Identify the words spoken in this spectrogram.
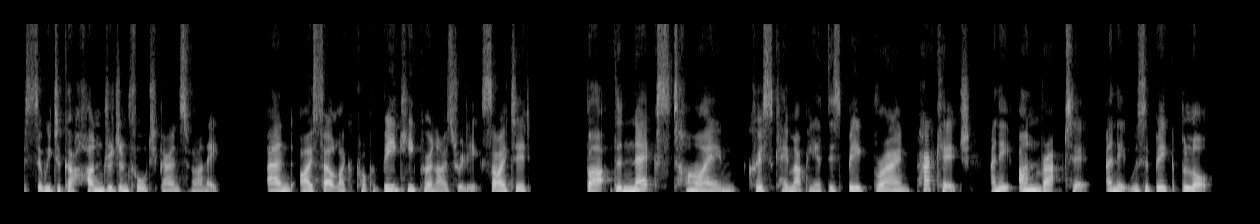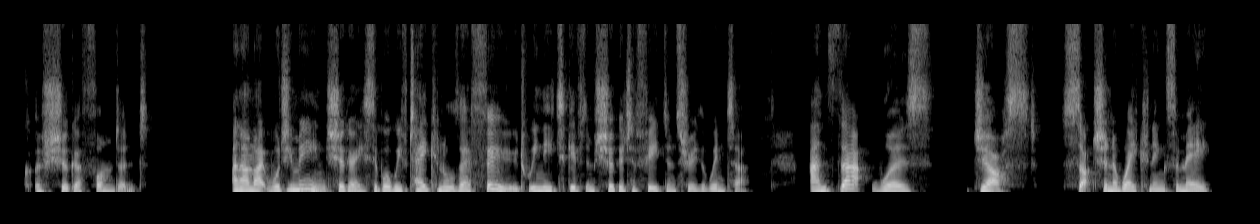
So we took 140 pounds of honey. And I felt like a proper beekeeper and I was really excited. But the next time Chris came up, he had this big brown package and he unwrapped it and it was a big block of sugar fondant. And I'm like, what do you mean, sugar? He said, well, we've taken all their food. We need to give them sugar to feed them through the winter. And that was just such an awakening for me.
